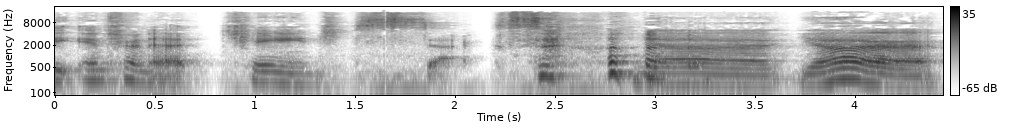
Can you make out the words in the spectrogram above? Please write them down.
the internet changed sex. yeah, yeah.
